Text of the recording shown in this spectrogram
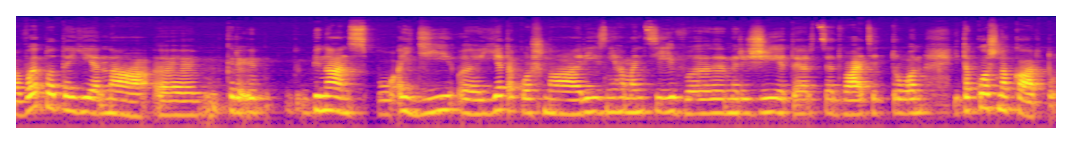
Виплати є на е, Binance по ID, е, є також на різні гаманці в мережі TRC20 Tron і також на карту.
